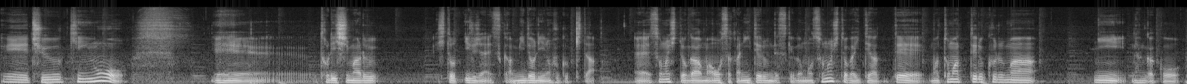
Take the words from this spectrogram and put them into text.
えー中金を、えー取り締まる人いるじゃないですか。緑の服着た、えーその人がまあ大阪にいてるんですけどもその人がいてあって、まあ、止まってる車になんかこう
